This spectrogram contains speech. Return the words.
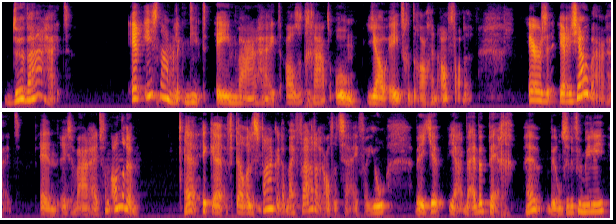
de waarheid. Er is namelijk niet één waarheid als het gaat om jouw eetgedrag en afvallen. Er is, er is jouw waarheid en er is een waarheid van anderen. ik eh, vertel wel eens vaker dat mijn vader altijd zei van joh, weet je, ja, wij hebben pech bij ons in de familie.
